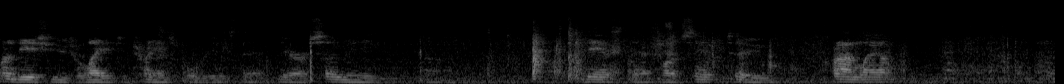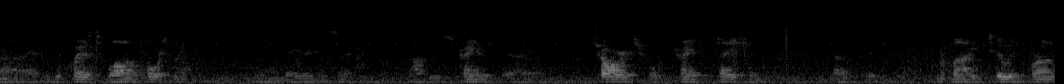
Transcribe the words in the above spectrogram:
One of the issues related to transport is that there are so many uh, deaths that are sent to crime lab uh, at the request of law enforcement. And there is a obvious tran, uh, charge for transportation of the body to and from.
